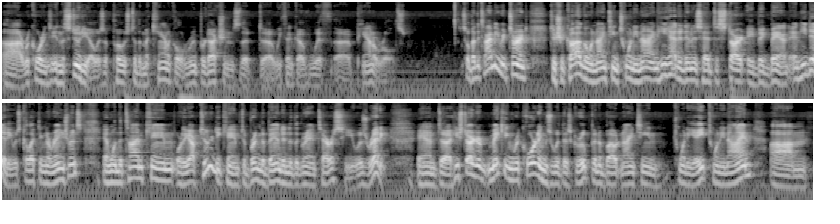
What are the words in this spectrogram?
uh, recordings in the studio as opposed to the mechanical reproductions that uh, we think of with uh, piano rolls. So by the time he returned to Chicago in 1929, he had it in his head to start a big band, and he did. He was collecting arrangements, and when the time came, or the opportunity came, to bring the band into the Grand Terrace, he was ready. And uh, he started making recordings with this group in about 1928, 29. Um,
